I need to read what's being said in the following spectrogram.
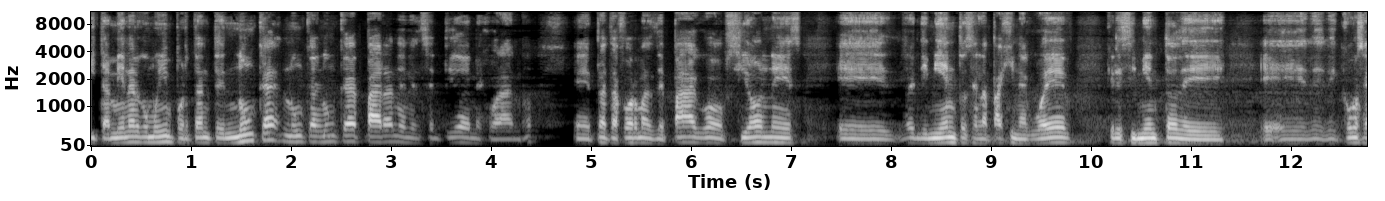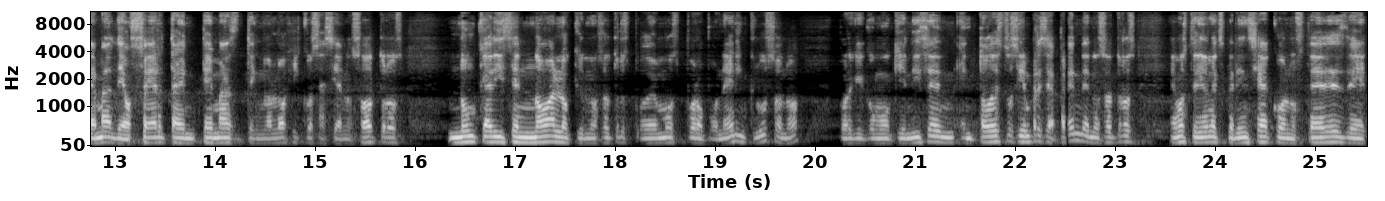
Y también algo muy importante, nunca, nunca, nunca paran en el sentido de mejorar, ¿no? Eh, plataformas de pago, opciones, rendimientos en la página web, crecimiento de, eh, de, ¿cómo se llama?, de oferta en temas tecnológicos hacia nosotros. Nunca dicen no a lo que nosotros podemos proponer, incluso, ¿no? Porque como quien dice, en, en todo esto siempre se aprende. Nosotros hemos tenido la experiencia con ustedes de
